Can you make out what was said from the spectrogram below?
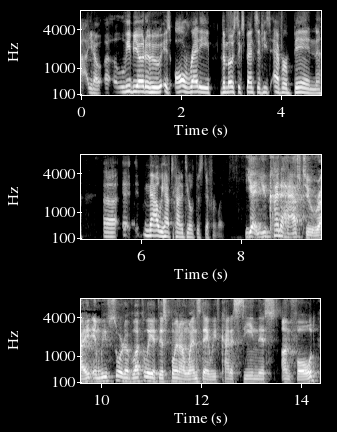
Uh, you know, uh, Lebioda, who is already the most expensive he's ever been, uh, now we have to kind of deal with this differently. Yeah, you kind of have to, right? And we've sort of, luckily at this point on Wednesday, we've kind of seen this unfold.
